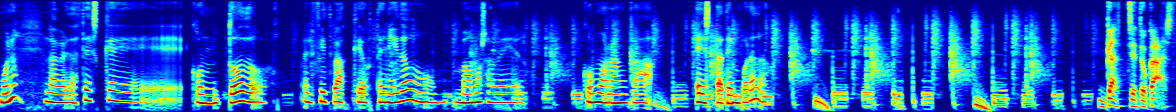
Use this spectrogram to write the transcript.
Bueno, la verdad es que con todo el feedback que he obtenido, vamos a ver cómo arranca esta temporada. Gadgetocast,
